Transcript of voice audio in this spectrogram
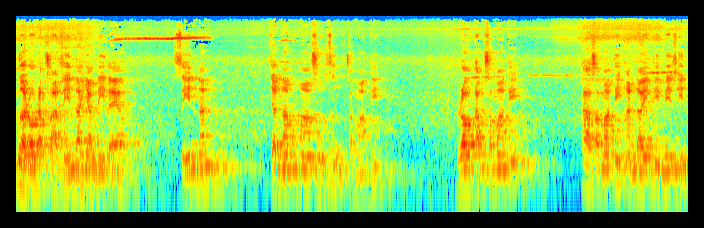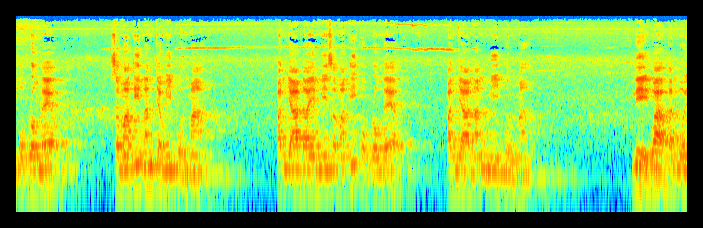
เมื่อเรารักษาศีลได้อย่างดีแล้ว ศีลนั้น จะนำมาสู่ซึ่งสมาธิ เราทำสมาธิ ถ้าสมาธิอันใดที่มีศีลอบรมแล้ว สมาธินั้นจะมีผลมาก ปัญญาใดมีสมาธิอบรมแล้ว ปัญญานั้นมีผลมาก นี่ว่ากันโดย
